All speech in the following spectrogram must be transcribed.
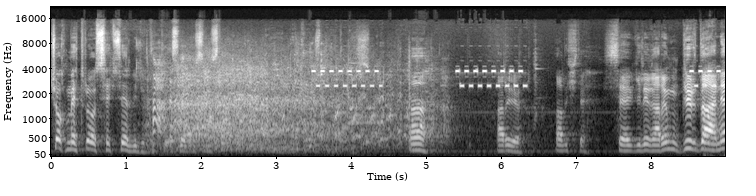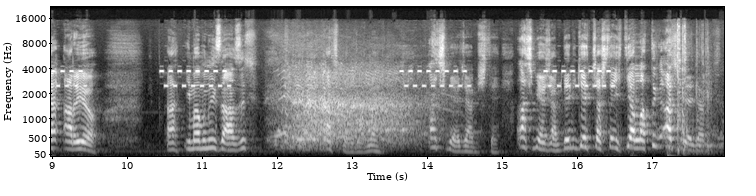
çok metroseksüel bilirdik diye sorarsınız. Ha, arıyor. Al işte. Sevgili karım bir tane arıyor. Ah imamınız da hazır. Açmayacağım lan. Açmayacağım işte. Açmayacağım. Beni geç yaşta ihtiyarlattın, açmayacağım işte.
